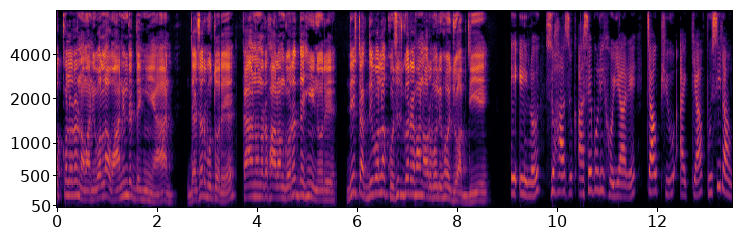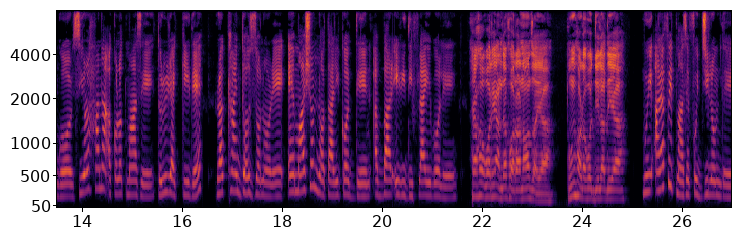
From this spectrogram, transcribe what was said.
অক্কলরে নমানিবল্লা ওয়ানিন্দের দেহিয়ান দেশের ভিতরে কানুনের পালন করে দেহিনরে ডিস্টাক দিবল্লা কোশিশ করে ফান অরবলি হয়ে জবাব দিয়ে। এ এলৈ যোগাযোগ আছে বুলি হৈয়াৰে চাউফিউ আইকিয়া বুচিৰাংগৰ জিঅৰ হানা অকলত মাজে ধৰি ৰাখি দে ৰখাইন দহজনৰে এমাহৰ ন তাৰিখৰ দিন আব্বাৰ এৰি দি ফ্লাই বলে। হে খবর হে আন্দা ফরা ন যায়া তুমি হঠাৎ জিলা দিয়া। মুই আৰাফিত মাজে ফুজিলম দে।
